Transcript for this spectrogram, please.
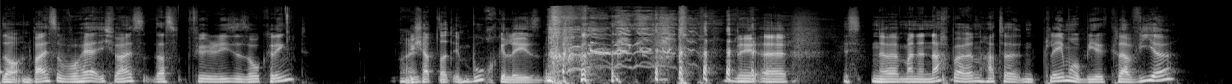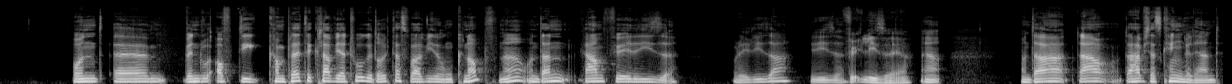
So, und weißt du, woher ich weiß, dass für Elise so klingt? Nein. Ich habe das im Buch gelesen. nee, äh, ist, ne, meine Nachbarin hatte ein Playmobil-Klavier und ähm, wenn du auf die komplette Klaviatur gedrückt hast, war wie so ein Knopf, ne? Und dann kam für Elise. Oder Elisa? Elise. Für Elise, ja. Ja. Und da, da, da habe ich das kennengelernt.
